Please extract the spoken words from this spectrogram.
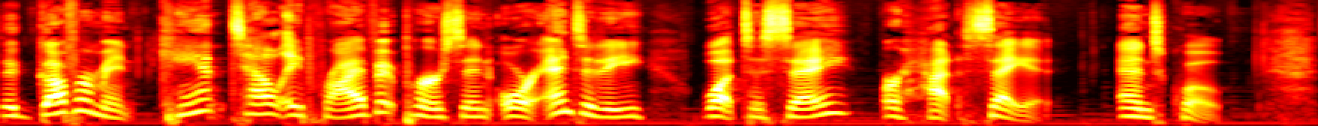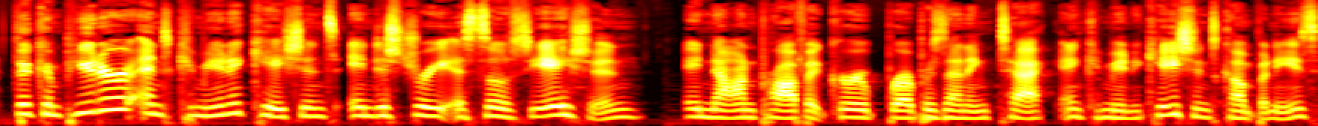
the government can't tell a private person or entity what to say or how to say it. End quote. The Computer and Communications Industry Association, a nonprofit group representing tech and communications companies,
